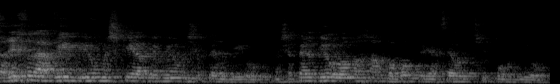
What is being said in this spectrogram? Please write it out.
צריך להבין מי הוא משקיע ומי הוא משפר דיור. משפר דיור לא מחר בבוקר יעשה עוד שיפור דיור.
